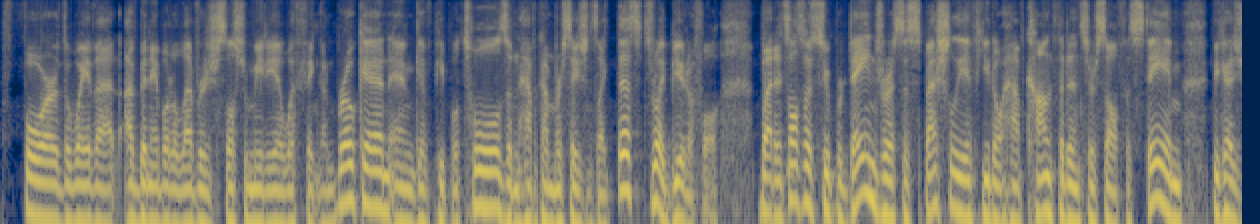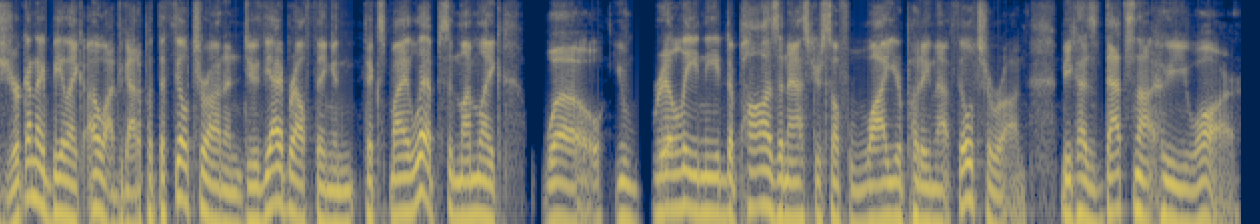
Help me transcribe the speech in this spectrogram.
for the way that I've been able to leverage social media with Think Unbroken and give people tools and have conversations like this, it's really beautiful. But it's also super dangerous, especially if you don't have confidence or self-esteem, because you're gonna be like, oh, I've got to put the filter on and do the eyebrow thing and fix my lips. And I'm like, whoa, you really need to pause and ask yourself why you're putting that filter on because that's not who you are.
